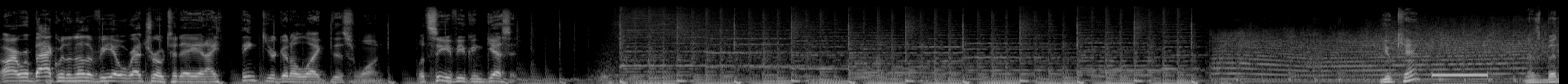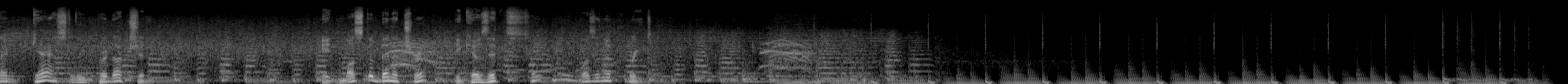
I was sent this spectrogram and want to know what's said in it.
All right, we're back with another VO Retro today, and I think you're going to like this one. Let's see if you can guess it. You can't. has been a ghastly production. It must have been a trip because it certainly wasn't a treat.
